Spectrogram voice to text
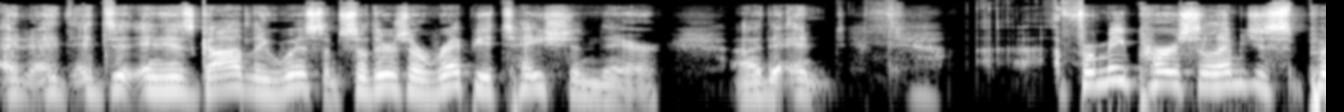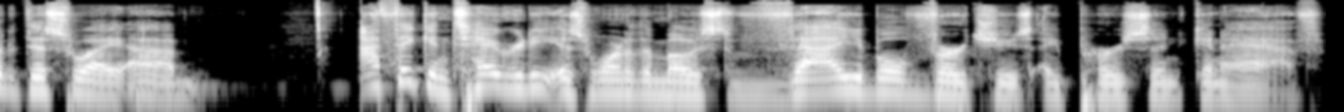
and, and, his godly wisdom. So there's a reputation there. Uh, and uh, for me personally, let me just put it this way. Um, I think integrity is one of the most valuable virtues a person can have.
